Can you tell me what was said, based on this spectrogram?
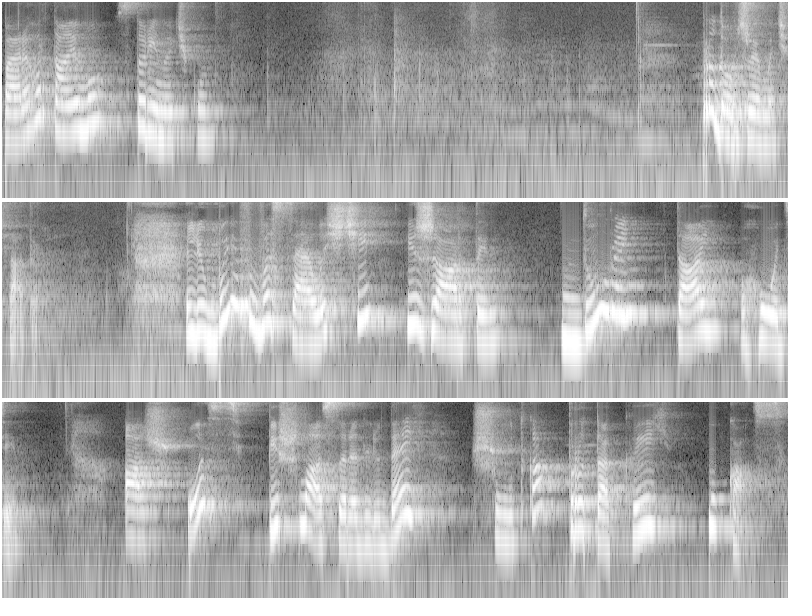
Перегортаємо сторіночку. Продовжуємо читати. Любив веселощі і жарти, дурень та й годі. Аж ось пішла серед людей чутка про такий указ.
